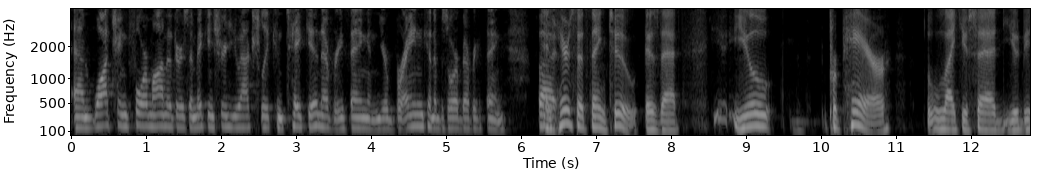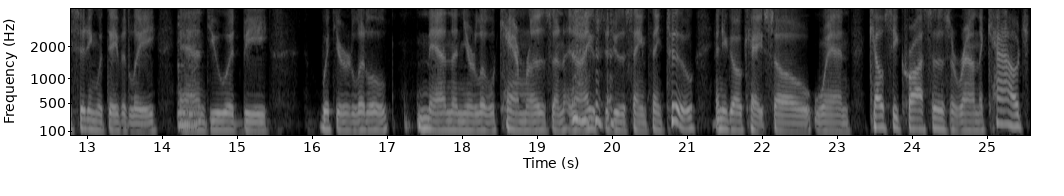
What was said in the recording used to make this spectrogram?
and watching four monitors and making sure you actually can take in everything and your brain can absorb everything. But and here's the thing too is that you prepare like you said you'd be sitting with David Lee mm-hmm. and you would be with your little men and your little cameras and, and I used to do the same thing too and you go okay so when Kelsey crosses around the couch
